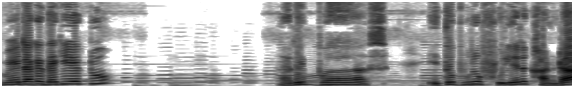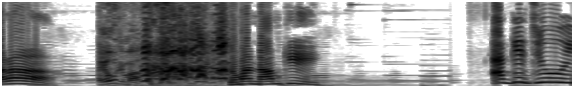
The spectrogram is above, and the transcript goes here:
মেয়েটাকে দেখি একটু। আরে বাস এ তো পুরো ফুলের খান্ডারা। তোমার নাম কি? আগে জুই।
